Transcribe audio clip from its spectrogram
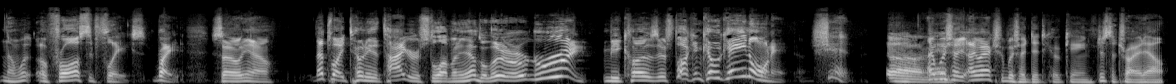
no what, oh, frosted flakes, right? So you know that's why Tony the Tiger's loving it. They're great because there's fucking cocaine on it. Shit, Oh, I wish I, I actually wish I did cocaine just to try it out.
